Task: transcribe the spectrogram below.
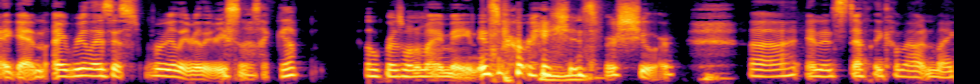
Again, I realized this really, really recently. I was like, yep, Oprah's one of my main inspirations for sure. Uh, and it's definitely come out in my,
